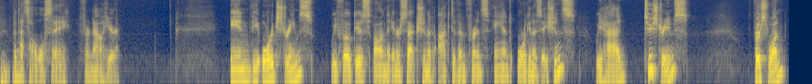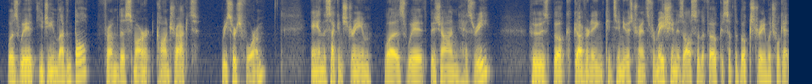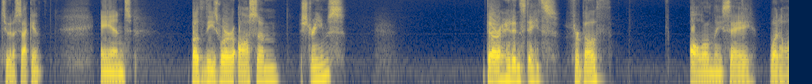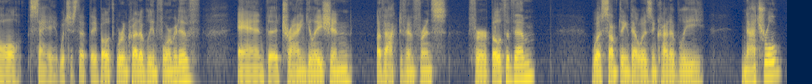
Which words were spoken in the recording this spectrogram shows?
Mm-hmm. But that's all we'll say for now here. In the org streams, we focus on the intersection of active inference and organizations. We had two streams. First one was with Eugene Leventhal from the Smart Contract Research Forum. And the second stream was with Bijan Khezri, whose book Governing Continuous Transformation is also the focus of the book stream, which we'll get to in a second. And both of these were awesome streams. There are hidden states for both. I'll only say what I'll say, which is that they both were incredibly informative, and the triangulation of active inference for both of them was something that was incredibly natural.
